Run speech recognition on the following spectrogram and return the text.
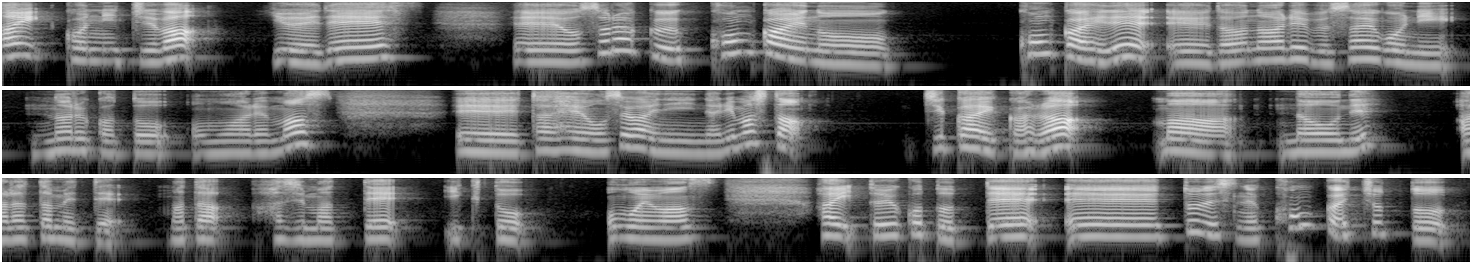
はい、こんにちは。ゆえです。えー、おそらく今回の、今回で、えー、ダウナーレブ最後になるかと思われます。えー、大変お世話になりました。次回から、まあ、名をね、改めてまた始まっていくと思います。はい、ということで、えー、っとですね、今回ちょっと、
